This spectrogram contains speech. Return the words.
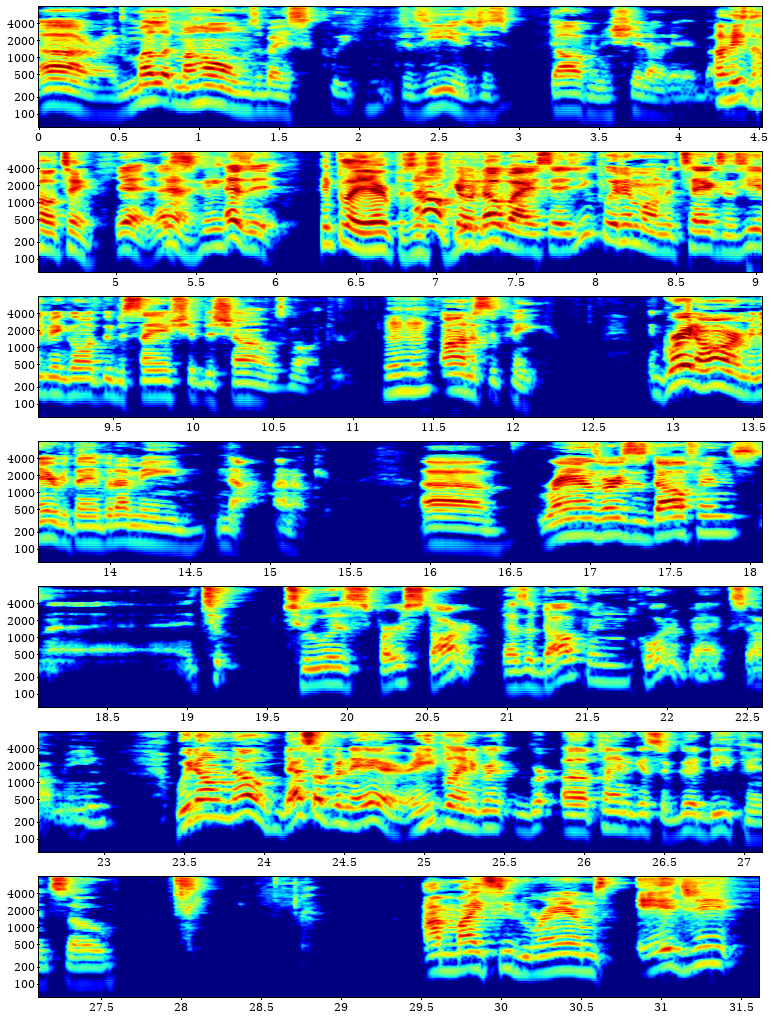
All right, Mullet Mahomes basically because he is just dogging the shit out of everybody. Oh, he's the whole team. yeah, that's yeah, he- that's it. He played every position. I don't care what nobody says. You put him on the Texans, he had been going through the same shit Deshaun was going through. Hmm Honest opinion. Great arm and everything, but I mean, no, I don't care. Um, Rams versus Dolphins. Uh, Tu- Tua's first start as a Dolphin quarterback. So I mean, we don't know. That's up in the air, and he playing against, uh, playing against a good defense. So I might see the Rams edge it.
